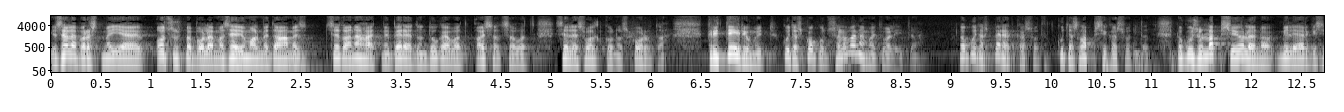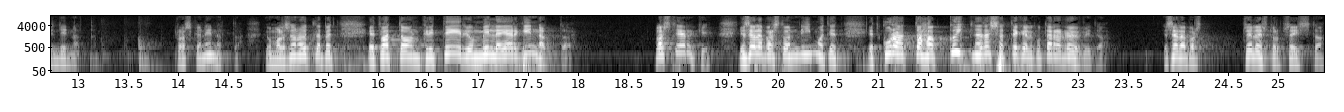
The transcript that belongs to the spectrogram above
ja sellepärast meie otsus peab olema see, jumal, me tahame seda näha, et meie pered on tugevad, asjad saavad selles valdkonnas korda. kriteeriumid, kuidas kogudusele vanemaid valida? no kuidas peret kasvatad, kuidas lapsi kasvatad? no kui sul lapsi ei ole, no mille järgi sind hinnata? raske on hinnata. jumala sõna ütleb, et, et vaata, on kriteerium, mille järgi hinnata laste järgi. ja sellepärast on niimoodi, et, et kurat tahab kõik need asjad tegelikult ära röövida. ja sellepärast selle eest tuleb seista,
